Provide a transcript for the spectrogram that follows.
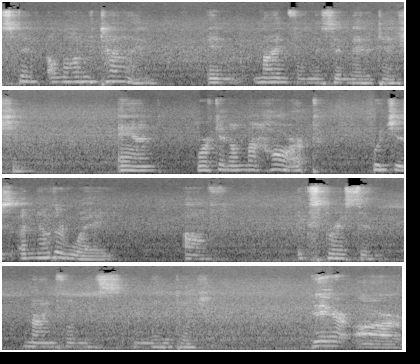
spent a lot of time in mindfulness and meditation and working on my harp, which is another way of expressing mindfulness and meditation. There are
